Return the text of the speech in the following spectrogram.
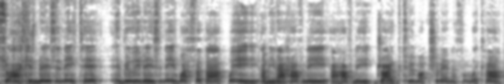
So I can resonate it, really resonate with it that way. I mean, I haven't, I haven't drank too much or anything like that,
